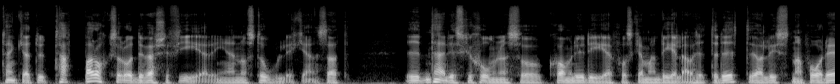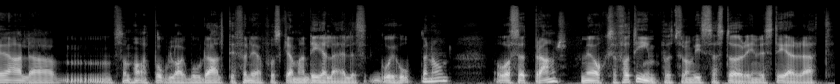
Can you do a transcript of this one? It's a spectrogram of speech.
tänka att du tappar också då diversifieringen och storleken. Så att i den här diskussionen så kommer det idéer på ska man dela och hit och dit. Jag lyssnar på det. Alla mm, som har ett bolag borde alltid fundera på ska man dela eller gå ihop med någon oavsett bransch. Men jag har också fått input från vissa större investerare att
